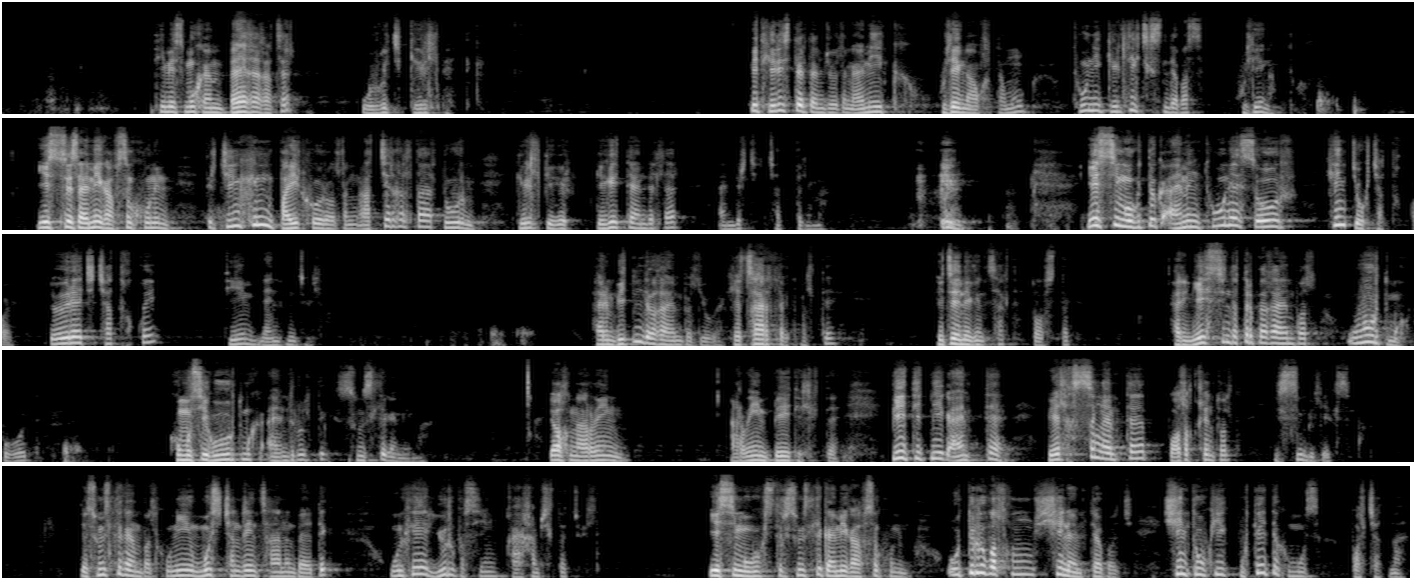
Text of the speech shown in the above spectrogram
Тиймээс мөнх ам байгаа газар үргэлж гэрэл байдаг. Бид Христээр дамжуулан амийг хүлээн авах тамун түүний гэрлийг ч гэсэндээ бас хүлээн авдаг. Есүсээс амийг авсан хүн нь тэр жинхэнэ баяр хөөр болон ад жаргалдаар дүүрэн гэрэл гэгээр гэгээтэй амьдралаар амьдарч чаддаг юм аа. Есүсийн өгдөг амин түүнээс өөр хэн ч өгч чадахгүй. Дуурайж чадахгүй тийм нандин зүйл. Харин бидэнд байгаа ам бол юу вэ? Хязгаарлагдмал те. Хизээ нэгэн цагт дуустдаг. Харин Есүсийн дотор байгаа ам бол үрдмөх бөгөөд хүмүүсийг үрдмөх амьдруулдаг сүнслэг ам юм аа. Йохан 10-ын 10-ын Б дэлхтэй. Би тэднийг амьтай, бэлгсэн амьтай болгохын тулд ирсэн билээ гэсэн баг. Тэгээ сүнслэг ам бол хүний мэс чанарын цаана байдаг үнэхээр юр бусын гайхамшигтай зүйл. Есүсийн үгс төр сүнслэг амийг авсан хүн өдөр болгон шин амьтай болж шин түүхийг бүтээдэг хүмүүс болж чадна.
